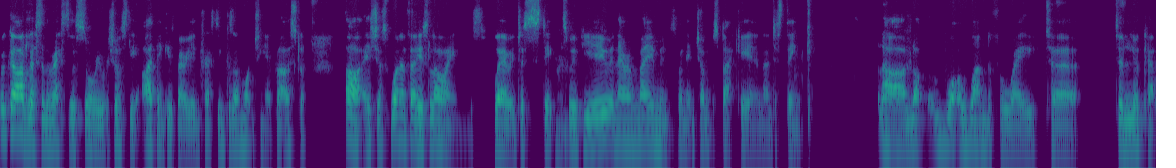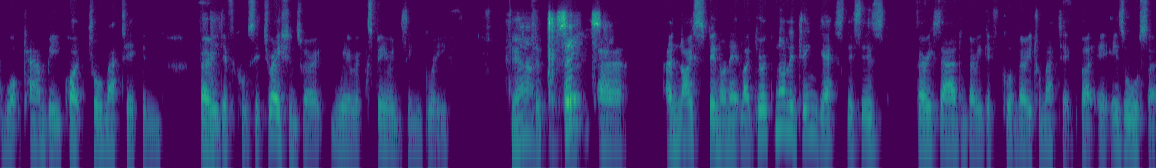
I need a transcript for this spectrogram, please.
regardless of the rest of the story which obviously i think is very interesting because i'm watching it but i was like oh it's just one of those lines where it just sticks mm. with you. And there are moments when it jumps back in and i just think oh, what a wonderful way to to look at what can be quite traumatic and very difficult situations where we're experiencing grief. Yeah. To Say- put uh, a nice spin on it. Like you're acknowledging yes this is very sad and very difficult and very traumatic but it is also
